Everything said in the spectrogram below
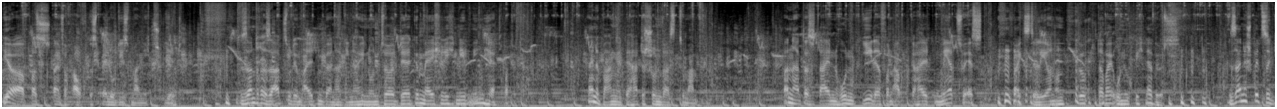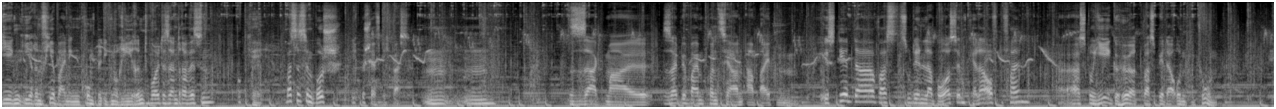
Ja, pass einfach auf, dass Bello diesmal nicht spielt. Sandra sah zu dem alten Bernhardiner hinunter, der gemächlich neben ihnen hertrottete. Keine Bange, der hatte schon was zu mampfen. Wann hat das deinen Hund je davon abgehalten, mehr zu essen? weixte Leon und wirkte dabei unüblich nervös. Seine Spitze gegen ihren vierbeinigen Kumpel ignorierend, wollte Sandra wissen, okay, was ist im Busch? Ich beschäftigt was. Sag mal, seit wir beim Konzern arbeiten, ist dir da was zu den Labors im Keller aufgefallen? Hast du je gehört, was wir da unten tun?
